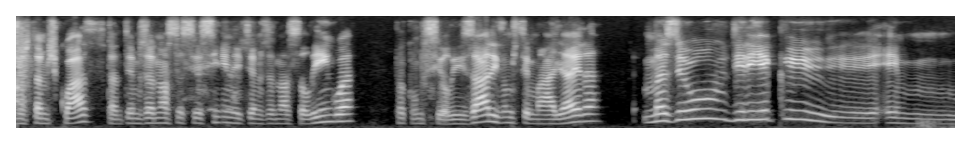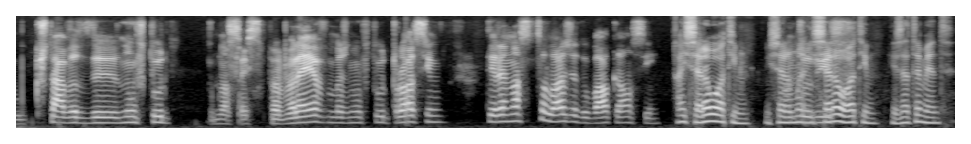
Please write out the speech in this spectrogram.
mas estamos quase. Portanto, temos a nossa cecina e temos a nossa língua para comercializar e vamos ter uma alheira. Mas eu diria que em- gostava de, num futuro não sei se para breve, mas num futuro próximo, ter a nossa loja do balcão, sim. Ah, isso era ótimo. Isso era, uma, isso era ótimo, exatamente.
